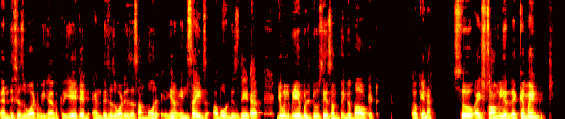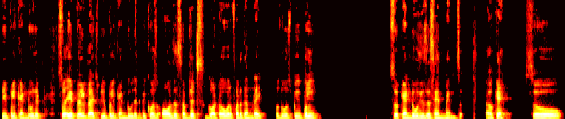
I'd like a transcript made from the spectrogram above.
and this is what we have created and this is what is the, some more you know insights about this data you will be able to say something about it okay na so I strongly recommend people can do that. So April batch people can do that because all the subjects got over for them, right? So those people so can do these assignments. Okay. So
